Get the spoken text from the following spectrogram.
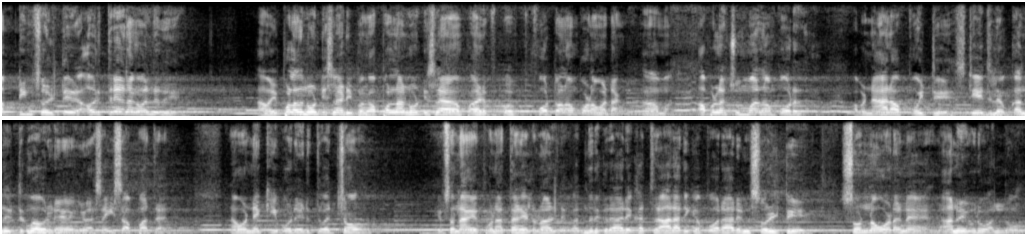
அப்படின்னு சொல்லிட்டு அவர் தெரியாது நாங்கள் வந்தது. அவன் இப்போல்லாம் நோட்டீஸ்லாம் அடிப்பாங்க. அப்போல்லாம் நோட்டீஸ்லாம் ஃபோட்டோலாம் போட மாட்டாங்க. ஆமாம் அப்போல்லாம் சும்மா தான் போகிறது அப்போ நேராக போயிட்டு ஸ்டேஜில் உட்காந்துக்கிட்டு இருக்கும்போது அவர் எங்களை சைஸாக பார்த்தார். நான் உடனே கீபோர்டு எடுத்து வச்சோம். இப்ப சொன்னாங்க இப்போ நத்தானே ரொனால்டு வந்திருக்கிறாரு கத்திர ஆராதிக்க போகிறாருன்னு சொல்லிட்டு சொன்ன உடனே நானும் இவரும் வந்தோம்.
